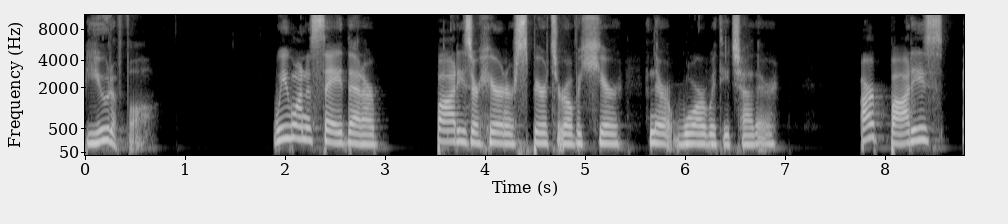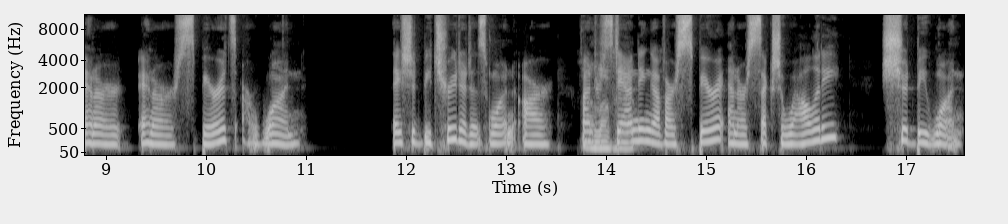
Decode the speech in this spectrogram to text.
beautiful. We want to say that our bodies are here and our spirits are over here and they're at war with each other. Our bodies and our and our spirits are one. They should be treated as one. Our I love that. understanding of our spirit and our sexuality should be one.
